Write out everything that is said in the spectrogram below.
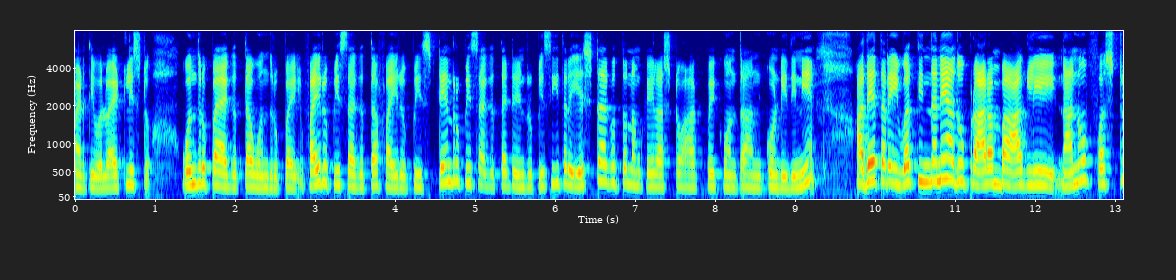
ಮಾಡ್ತೀವಲ್ವ? ಅಟ್ಲೀಸ್ಟು ಒಂದು ರೂಪಾಯಿ ಆಗುತ್ತಾ? ಒಂದು ರೂಪಾಯಿ. ಫೈವ್ ರುಪೀಸ್ ಆಗುತ್ತಾ? ಫೈವ್ ರುಪೀಸ್ ಟೆನ್ ರುಪೀಸ್ ಆಗುತ್ತಾ? ಟೆನ್ ರುಪೀಸ್ ಈ ಥರ ಎಷ್ಟಾಗುತ್ತೋ ನಮ್ಮ ಕೈಲಿ ಅಷ್ಟು ಹಾಕಬೇಕು ಅಂತ ಅಂದ್ಕೊಂಡಿದ್ದೀನಿ ಅದೇ ಥರ ಇವತ್ತಿಂದನೇ ಅದು ಪ್ರಾರಂಭ ಆಗಲಿ. ನಾನು ಫಸ್ಟ್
